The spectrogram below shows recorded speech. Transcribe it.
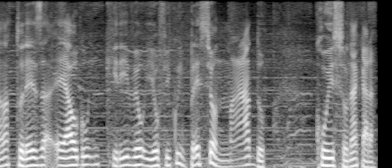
A natureza é algo incrível e eu fico impressionado com isso, né, cara?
